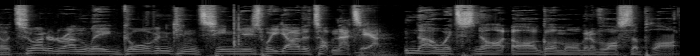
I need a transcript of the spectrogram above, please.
So a 200 run lead. Gorvin continues. We go over the top, and that's out. No, it's not. Oh, Glamorgan have lost the plot.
